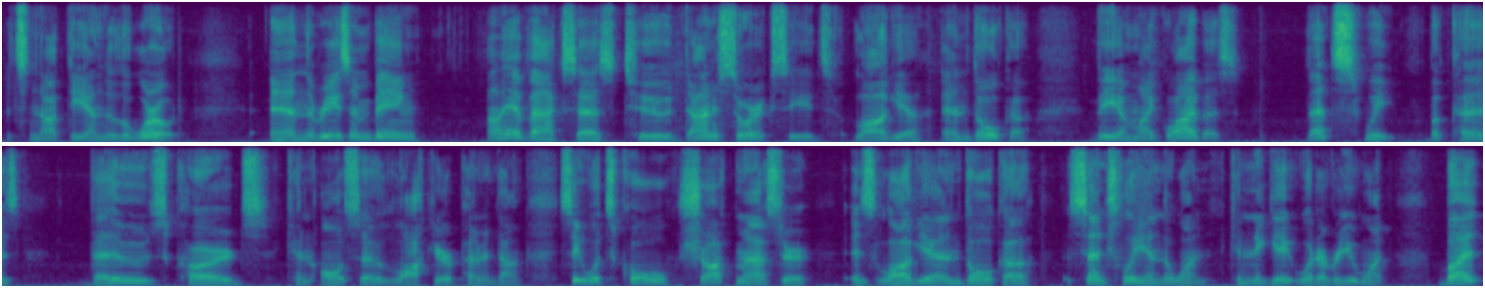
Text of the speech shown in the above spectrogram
it's not the end of the world. And the reason being, I have access to Dinosaur Seeds, Laggia, and Dolkka via my Guaibas. That's sweet because those cards can also lock your opponent down. See, what's cool, Shockmaster is Laggia and Dolkka essentially in the one. Can negate whatever you want. But,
